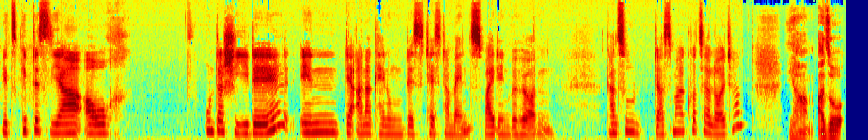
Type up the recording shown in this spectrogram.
Jetzt gibt es ja auch Unterschiede in der Anerkennung des Testaments bei den Behörden. Kannst du das mal kurz erläutern? Ja, also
